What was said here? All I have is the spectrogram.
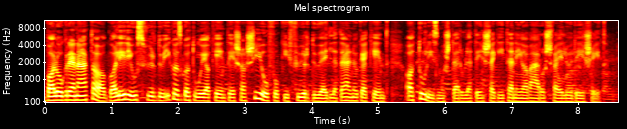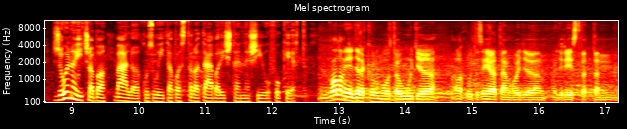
Balog Renáta a Galérius fürdő igazgatójaként és a Siófoki fürdőegylet elnökeként a turizmus területén segíteni a város fejlődését. Zsolnai Csaba vállalkozói tapasztalatával is tenne Siófokért. Valami gyerekkorom óta úgy alakult az életem, hogy, hogy részt vettem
